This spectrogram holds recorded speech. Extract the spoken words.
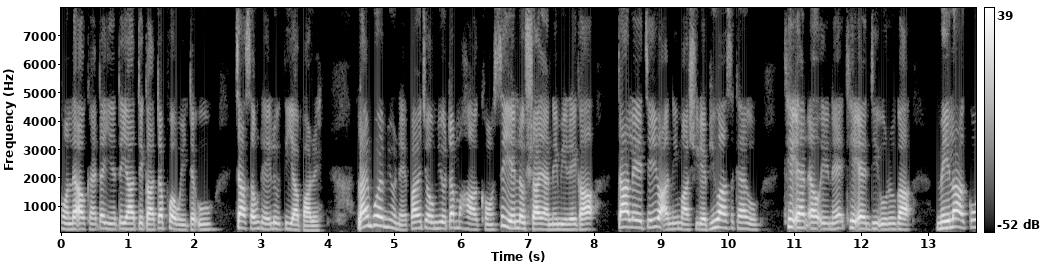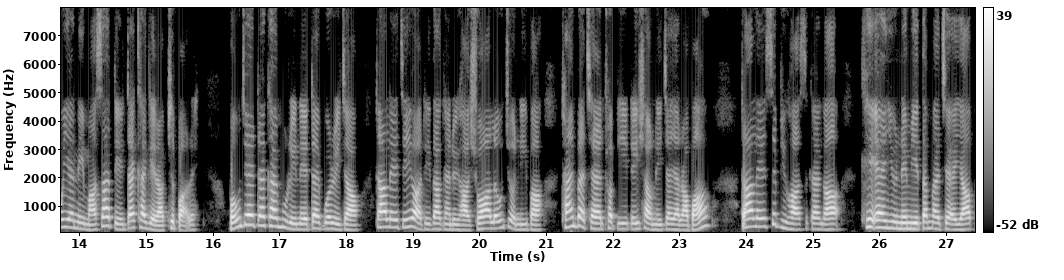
ခွန်လက်အောက်ခံတပ်ရင်တရားတစ်ကတပ်ဖွဲ့ဝင်တအူးကြဆုံးတယ်လို့သိရပါတယ်။ လိုင်းပွဲမြို့နယ်ပိုင်းကြုံမြို့တပ်မဟာခွန်စစ်ရေးလှုပ်ရှားရာနေမြေတွေကတာလေကျေးရွာအနီးမှာရှိတဲ့ဗျူဟာစခန်းကို KNLA နဲ့ KNDO တို့ကမေလ9ရက်နေ့မှာစတင်တိုက်ခိုက်ခဲ့တာဖြစ်ပါတယ်။ဘုံကျဲတိုက်ခိုက်မှုတွေနဲ့တိုက်ပွဲတွေကြောင့်တာလေကျေးရွာဒေသခံတွေဟာရွာလုံးကျွနီးပါထိုင်းပတ်ချမ်းထွက်ပြေးတိမ်းရှောင်နေကြရတာပါ။တာလေစစ်ဗျူဟာစခန်းက KNU နေမြေသတ်မှတ်ချက်အရဖ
